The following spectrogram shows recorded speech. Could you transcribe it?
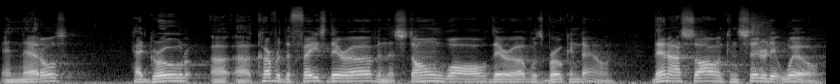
and nettles had grown, uh, uh, covered the face thereof, and the stone wall thereof was broken down. Then I saw and considered it well.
